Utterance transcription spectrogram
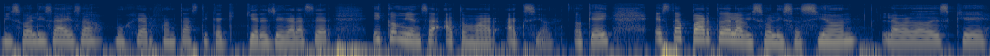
visualiza a esa mujer fantástica que quieres llegar a ser y comienza a tomar acción, ¿ok? Esta parte de la visualización, la verdad es que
